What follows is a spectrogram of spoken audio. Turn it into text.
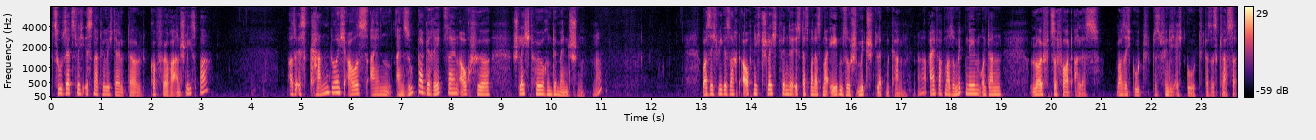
Zusätzlich ist natürlich der, der Kopfhörer anschließbar. Also es kann durchaus ein, ein super Gerät sein, auch für schlecht hörende Menschen. Ne? Was ich, wie gesagt, auch nicht schlecht finde, ist, dass man das mal eben so mitschleppen kann. Ne? Einfach mal so mitnehmen und dann läuft sofort alles. Was ich gut, das finde ich echt gut. Das ist klasse.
